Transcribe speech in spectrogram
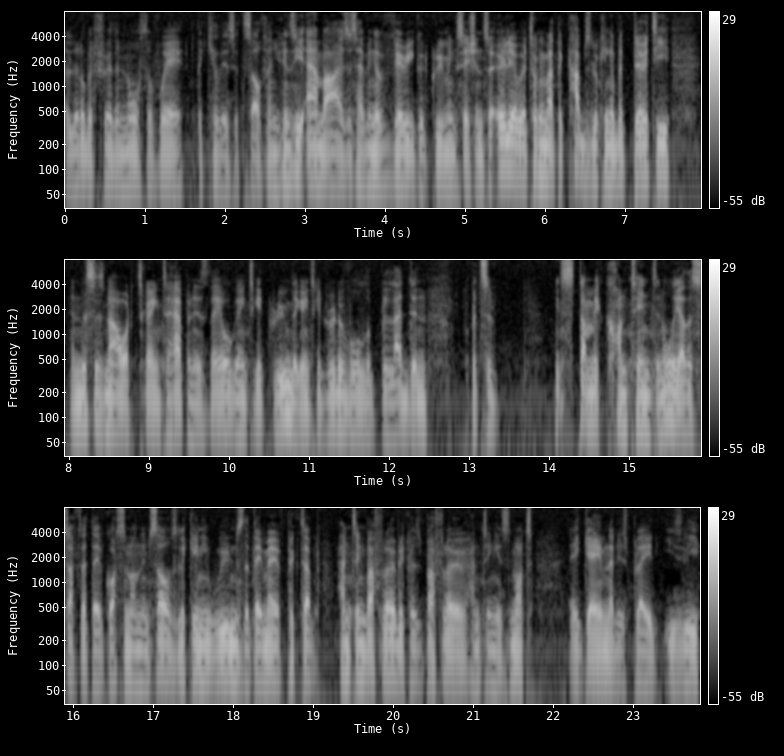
a little bit further north of where the kill is itself. And you can see Amber Eyes is having a very good grooming session. So earlier we were talking about the cubs looking a bit dirty, and this is now what's going to happen is they're all going to get groomed. They're going to get rid of all the blood and bits of stomach content and all the other stuff that they've gotten on themselves, lick any wounds that they may have picked up hunting buffalo, because buffalo hunting is not a game that is played easily,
